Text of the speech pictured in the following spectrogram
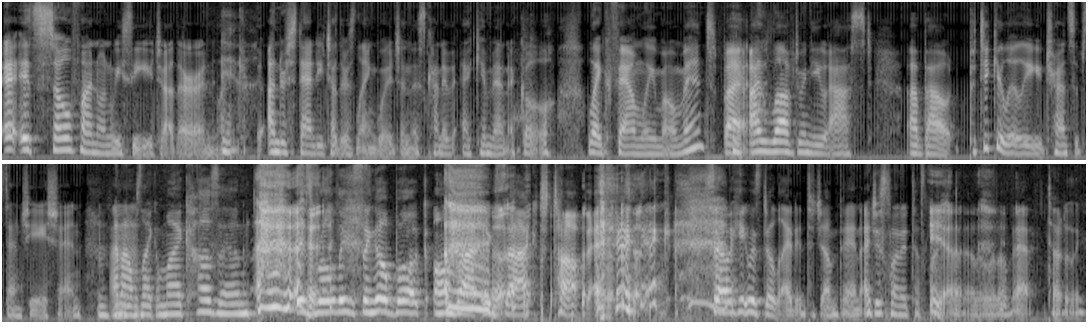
it's so fun when we see each other and like yeah. understand each other's language in this kind of ecumenical, like family moment. But yeah. I loved when you asked about particularly transubstantiation. Mm-hmm. And I was mm-hmm. like, my cousin is releasing a book on that exact topic. so he was delighted to jump in. I just wanted to flesh yeah. that out a little bit. Totally.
